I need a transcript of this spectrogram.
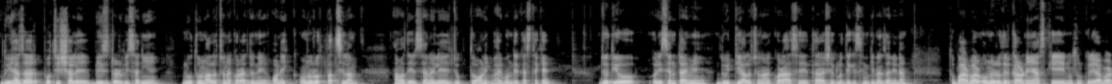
দুই হাজার পঁচিশ সালে ভিজিটর ভিসা নিয়ে নতুন আলোচনা করার জন্যে অনেক অনুরোধ পাচ্ছিলাম আমাদের চ্যানেলে যুক্ত অনেক ভাই বোনদের কাছ থেকে। যদিও রিসেন্ট টাইমে দুইটি আলোচনা করা আছে, তারা সেগুলো দেখেছেন কিনা জানি না। তো বারবার অনুরোধের কারণেই আজকে নতুন করে আবার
